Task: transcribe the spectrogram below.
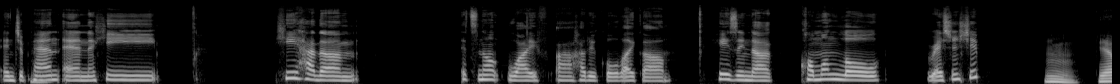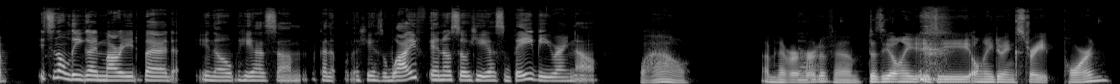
in Japan, and he he had um, it's not wife. Uh, how do you call like um, he's in a common law relationship. Hmm. Yep. It's not legally married, but you know he has um kind of he has a wife and also he has a baby right now. Wow. I've never heard of him. Does he only is he only doing straight porn?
